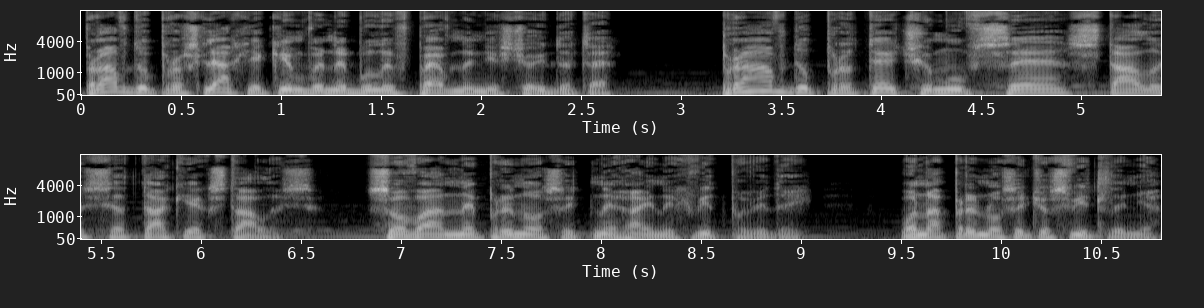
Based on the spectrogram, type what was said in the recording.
Правду про шлях, яким ви не були впевнені, що йдете. Правду про те, чому все сталося так, як сталося. Сова не приносить негайних відповідей. Вона приносить освітлення.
